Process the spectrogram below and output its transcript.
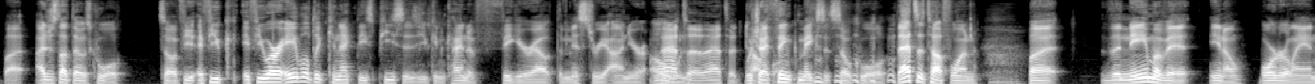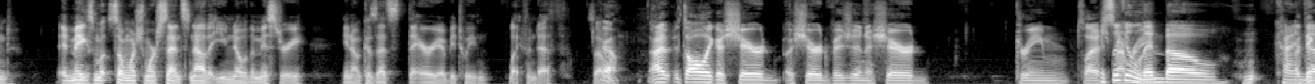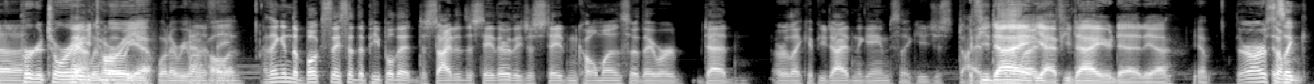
but i just thought that was cool so if you if you if you are able to connect these pieces you can kind of figure out the mystery on your own That's a that's a which I think one. makes it so cool. That's a tough one, but the name of it, you know, Borderland, it makes so much more sense now that you know the mystery, you know, because that's the area between life and death. So Yeah. I, it's all like a shared a shared vision, a shared dream slash. it's like memory. a limbo hmm. I kind think of purgatory, limbo, purgatory yeah, whatever you want to call thing. it. I think in the books they said the people that decided to stay there, they just stayed in comas, or they were dead, or like if you died in the games, like you just died. If you die, life. yeah, if you die, you're dead. Yeah, yep. there are some. it's like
